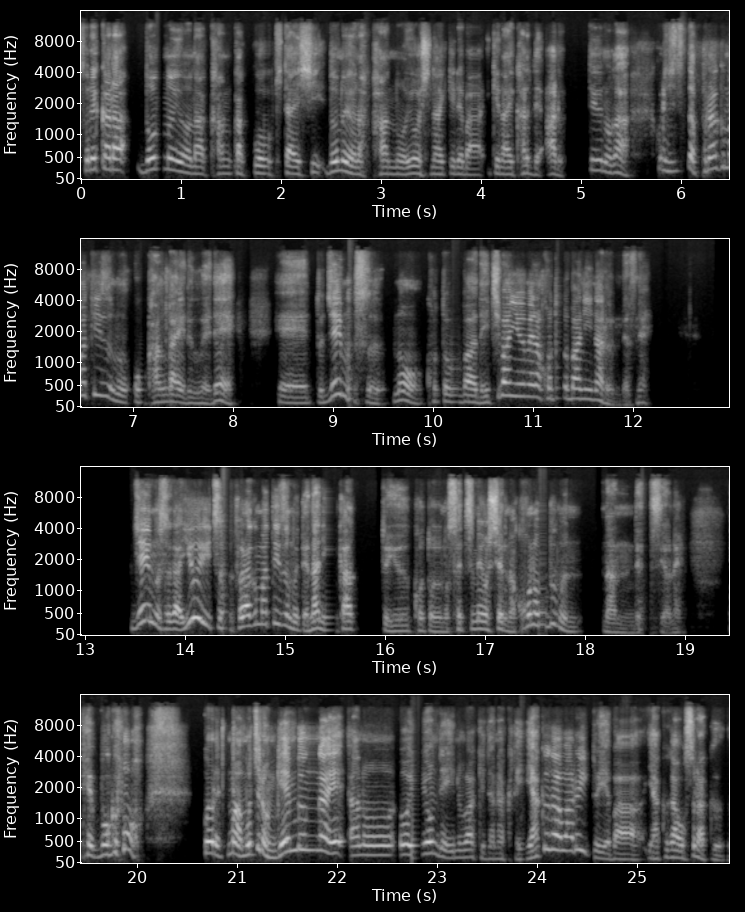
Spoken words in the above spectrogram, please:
それからどのような感覚を期待し、どのような反応を要しなければいけないからであるっていうのが、これ実はプラグマティズムを考える上で、えーとジェームスの言葉で一番有名な言葉になるんですね。ジェームスが唯一プラグマティズムって何かということの説明をしているのはこの部分なんですよね。で僕もこれ、まあ、もちろん原文がえあのを読んでいるわけじゃなくて、訳が悪いといえば、訳がおそらく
